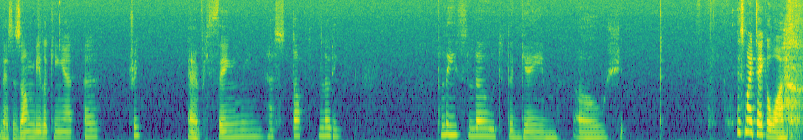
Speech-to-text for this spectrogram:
There's a zombie looking at a tree. Everything has stopped loading. Please load the game. Oh shit. This might take a while.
